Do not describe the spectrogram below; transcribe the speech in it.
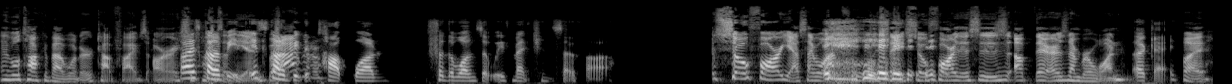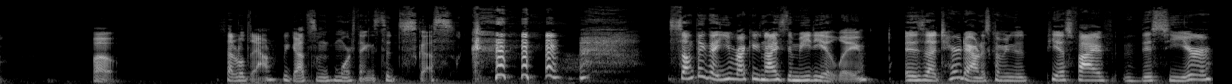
And we'll talk about what our top fives are. I Well, it's suppose, gotta be the end, it's gotta I'm be the gonna- top one for the ones that we've mentioned so far. So far, yes, I will absolutely say so far this is up there as number one. Okay. But but settle down. We got some more things to discuss. Something that you recognized immediately is that Teardown is coming to PS5 this year.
